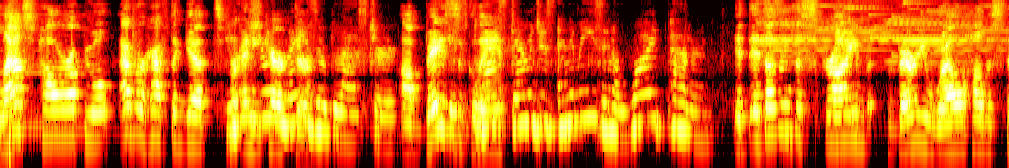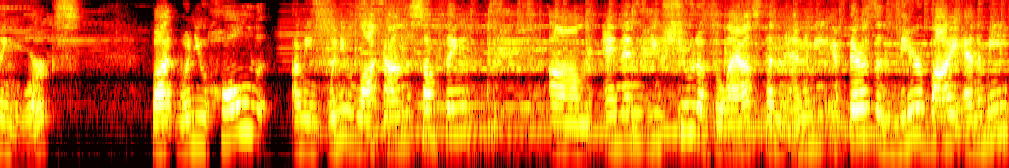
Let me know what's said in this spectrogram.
last power up you will ever have to get for Use any character. Laser blaster. Uh, basically, blast damages enemies in a wide pattern. it, it doesn't describe very well how this thing works, but when you hold, I mean, when you lock onto something, um, and then you shoot a blast at an enemy, if there's a nearby enemy,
